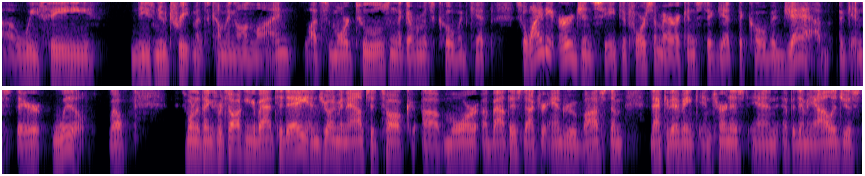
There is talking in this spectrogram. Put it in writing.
Uh, we see these new treatments coming online, lots of more tools in the government's COVID kit. So why the urgency to force Americans to get the COVID jab against their will? Well, it's one of the things we're talking about today. And joining me now to talk uh, more about this, Dr. Andrew Bostom, an academic internist and epidemiologist.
